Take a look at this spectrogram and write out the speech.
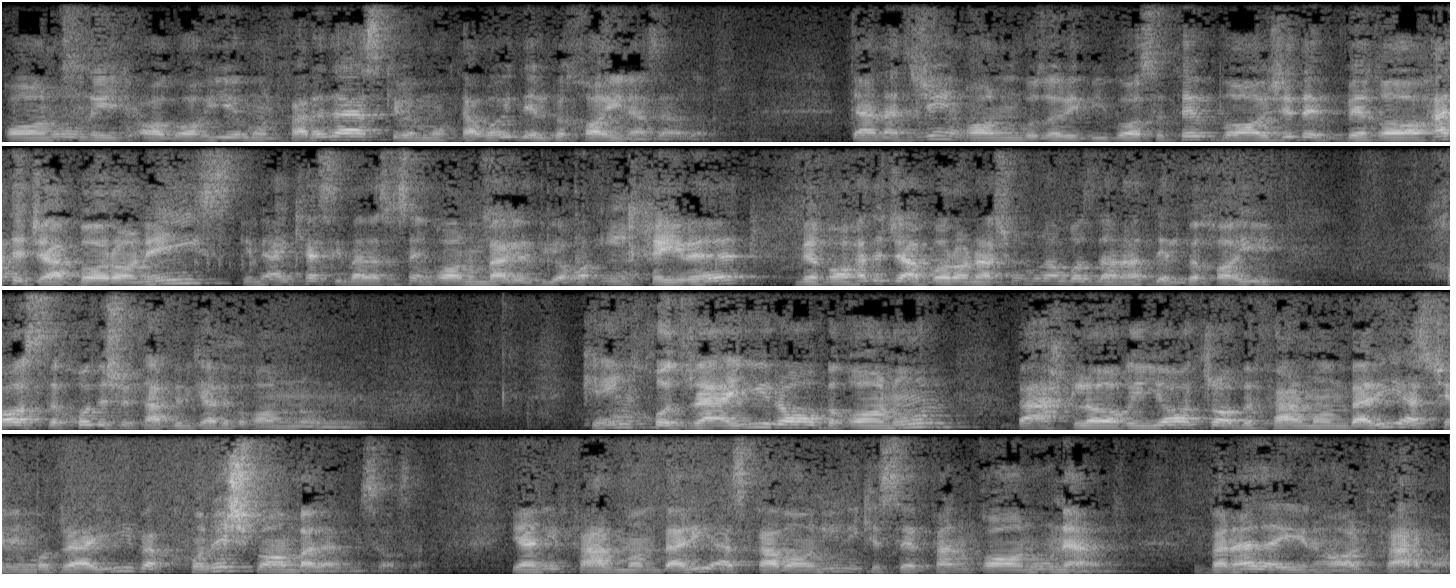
قانون یک آگاهی منفرد است که به محتوای دل بخواهی نظر دارد. در نتیجه این قانون گذاری بی واسطه واجد وقاحت جبارانه است. یعنی اگه کسی بر اساس این قانون بگه بگه آقا این خیره وقاحت جبارانه است. اونم باز در دل بخواهی خواست خودش رو تبدیل کرده به قانون عمومی. که این خودرأیی را به قانون و اخلاقیات را به فرمانبری از چنین خودرأیی و کنش به آن بدل می‌سازد. یعنی فرمانبری از قوانینی که صرفا قانونند و نه در این حال فرمان.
